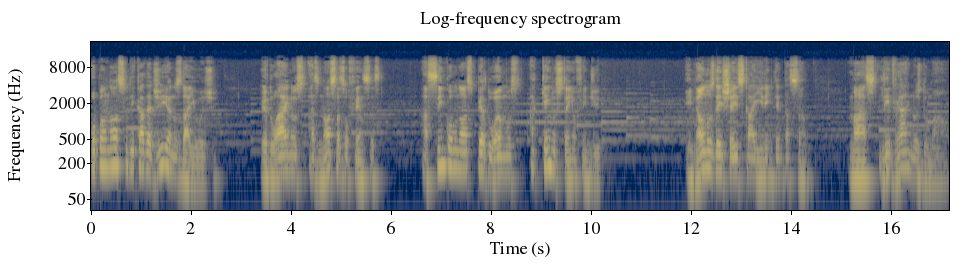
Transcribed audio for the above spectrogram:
O pão nosso de cada dia nos dai hoje. Perdoai-nos as nossas ofensas, assim como nós perdoamos a quem nos tem ofendido. E não nos deixeis cair em tentação, mas livrai-nos do mal.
